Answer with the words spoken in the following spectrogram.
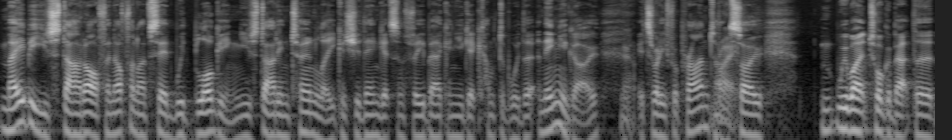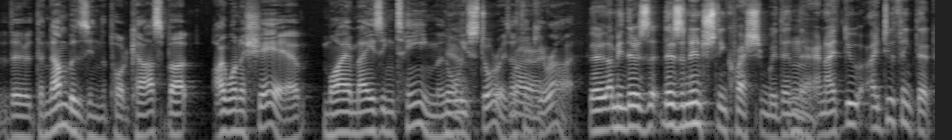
maybe you start off, and often I've said with blogging, you start internally because you then get some feedback and you get comfortable with it, and then you go, yeah. it's ready for prime time. Right. So we won't talk about the, the, the numbers in the podcast, but I want to share my amazing team and yeah. all these stories. I right, think you're right. There, I mean, there's there's an interesting question within mm. there, and I do I do think that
